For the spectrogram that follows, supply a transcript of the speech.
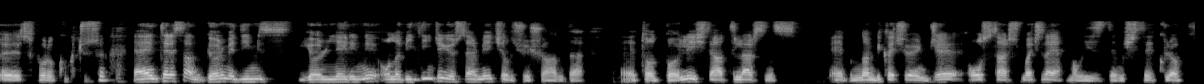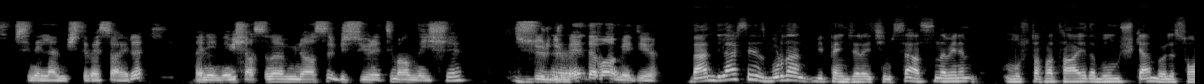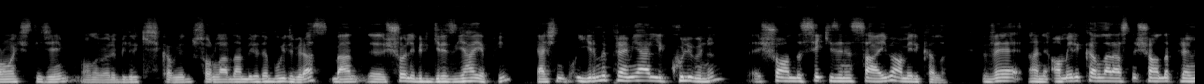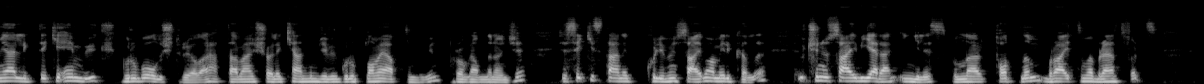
e, spor hukukçusu. Yani enteresan görmediğimiz yönlerini olabildiğince göstermeye çalışıyor şu anda e, Todd Bowley. İşte hatırlarsınız e, bundan birkaç önce All Star maçı da yapmalıyız demişti. Klopp sinirlenmişti vesaire. Hani nevi şahsına münasır bir yönetim anlayışı sürdürmeye evet. devam ediyor. Ben dilerseniz buradan bir pencere açayım size. Aslında benim Mustafa Tağ'ı da bulmuşken böyle sormak isteyeceğim. Onu böyle bilir kişi kabul edip sorulardan biri de buydu biraz. Ben e, şöyle bir girizgah yapayım. Yani şimdi 20 Premier Lig kulübünün e, şu anda 8'inin sahibi Amerikalı. Ve hani Amerikalılar aslında şu anda Premier Lig'deki en büyük grubu oluşturuyorlar. Hatta ben şöyle kendimce bir gruplama yaptım bugün programdan önce. İşte 8 tane kulübün sahibi Amerikalı. Üçünün sahibi yerel İngiliz. Bunlar Tottenham, Brighton ve Brentford.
